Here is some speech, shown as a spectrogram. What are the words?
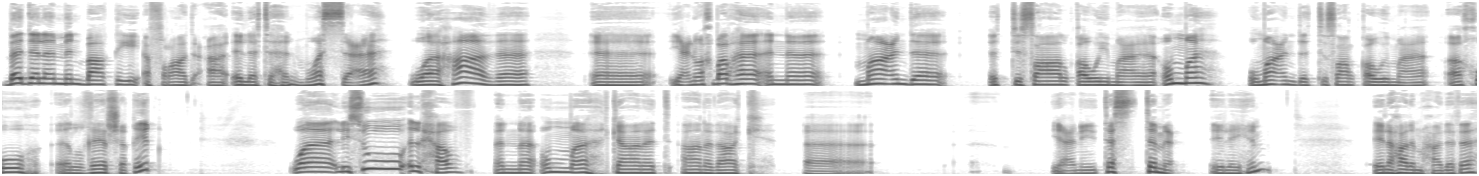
بدلا من باقي أفراد عائلته الموسعة. وهذا آه، يعني واخبرها أن ما عنده اتصال قوي مع أمه وما عنده اتصال قوي مع أخوه الغير شقيق ولسوء الحظ أن أمه كانت آنذاك آه يعني تستمع إليهم إلى هذه المحادثة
